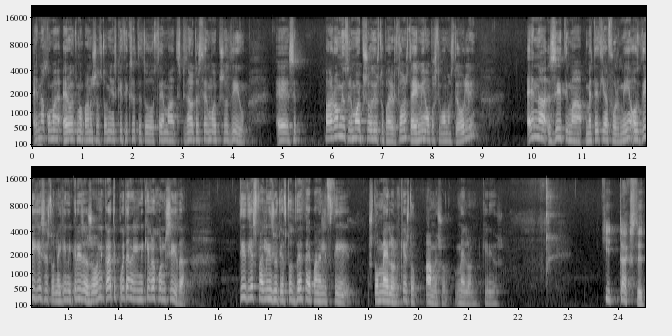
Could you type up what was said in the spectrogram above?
Ένα ακόμα ερώτημα πάνω σε αυτό, μιας και θίξατε το θέμα της πιθανότητας θερμού επεισοδίου. Ε, σε παρόμοιο θερμό επεισόδιο στο παρελθόν, στα ΕΜΗΑ, όπως θυμόμαστε όλοι, ένα ζήτημα με τέτοια αφορμή οδήγησε στο να γίνει κρίζα ζώνη, κάτι που ήταν ελληνική βραχονισίδα. Τι διασφαλίζει ότι αυτό δεν θα επαναληφθεί στο μέλλον και στο άμεσο μέλλον κυρίως; Κοιτάξτε,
